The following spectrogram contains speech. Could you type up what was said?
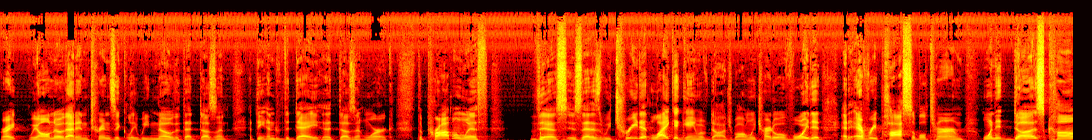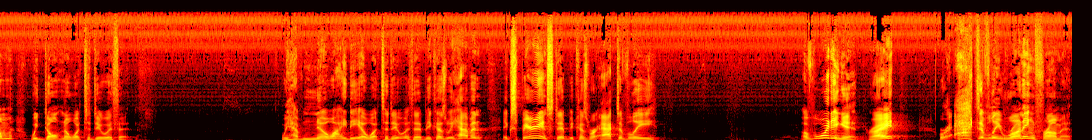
right? We all know that intrinsically. We know that that doesn't, at the end of the day, that doesn't work. The problem with this is that as we treat it like a game of dodgeball and we try to avoid it at every possible turn, when it does come, we don't know what to do with it. We have no idea what to do with it because we haven't experienced it because we're actively avoiding it, right? We're actively running from it.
